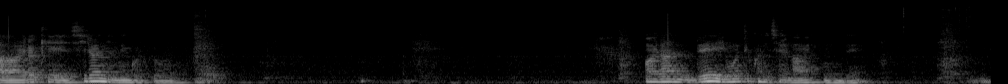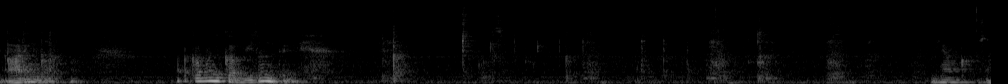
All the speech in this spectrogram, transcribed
재밌다. 이렇게 시련이 있는 것도. 어, 난내 이모티콘이 제일 마음에 드는데. 아래인가? 아까 보니까 위던데. 위 한번 가보자.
